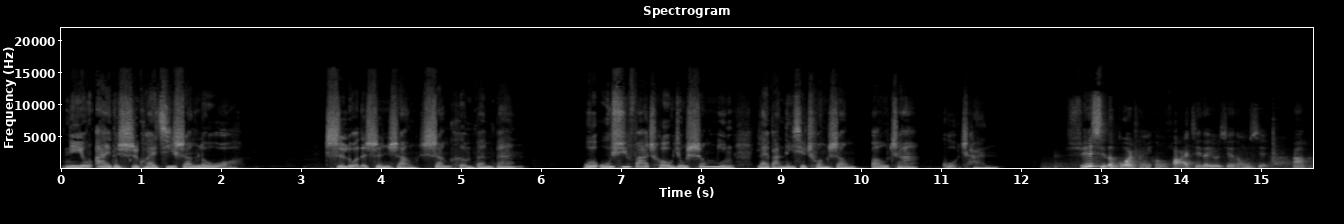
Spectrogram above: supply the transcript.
你用爱的石块击伤了我。赤裸的身上伤痕斑斑，我无需发愁，用生命来把那些创伤包扎裹缠。学习的过程很滑稽的，有些东西啊，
